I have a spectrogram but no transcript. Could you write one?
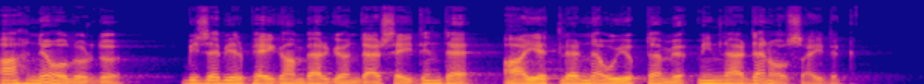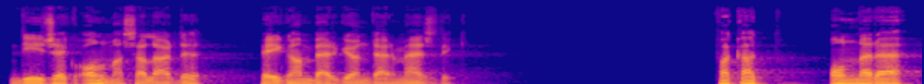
ah ne olurdu bize bir peygamber gönderseydin de ayetlerine uyup da müminlerden olsaydık diyecek olmasalardı peygamber göndermezdik. Fakat onlara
